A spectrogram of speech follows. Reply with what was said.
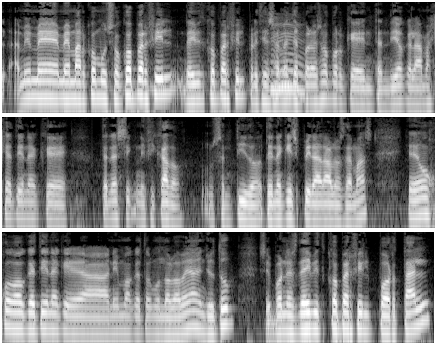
mí, a mí me, me marcó mucho Copperfield, David Copperfield, precisamente Mm. Por eso, porque entendió que la magia tiene que tener significado, un sentido, tiene que inspirar a los demás. Y hay un juego que tiene que animo a que todo el mundo lo vea en YouTube. Si pones David Copperfield Portal,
